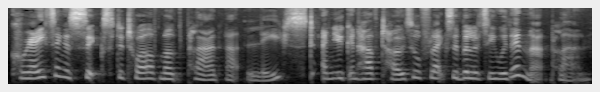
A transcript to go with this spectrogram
Creating a six to 12 month plan at least, and you can have total flexibility within that plan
